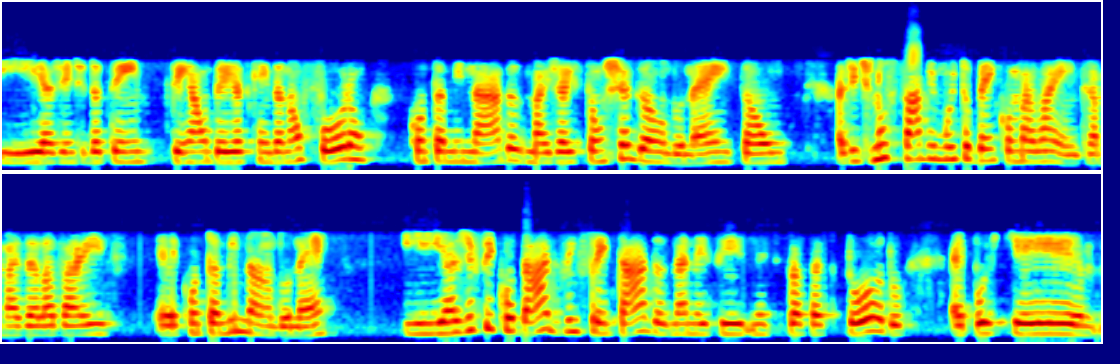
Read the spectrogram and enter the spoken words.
e a gente ainda tem, tem aldeias que ainda não foram contaminadas, mas já estão chegando, né? Então, a gente não sabe muito bem como ela entra, mas ela vai é, contaminando, né? E as dificuldades enfrentadas né, nesse, nesse processo todo é porque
